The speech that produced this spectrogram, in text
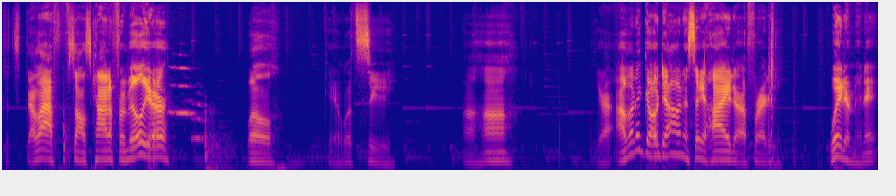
That's, that laugh sounds kind of familiar. Well, okay, let's see. Uh huh. Yeah, I'm gonna go down and say hi to Freddy. Wait a minute.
